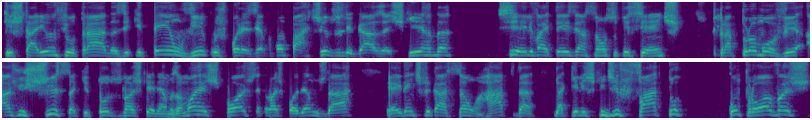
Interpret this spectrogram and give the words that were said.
que estariam infiltradas e que tenham vínculos, por exemplo, com partidos ligados à esquerda, se ele vai ter isenção suficiente para promover a justiça que todos nós queremos. A maior resposta que nós podemos dar é a identificação rápida daqueles que, de fato, com provas,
